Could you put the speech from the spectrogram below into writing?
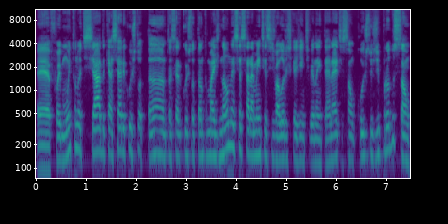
É, foi muito noticiado que a série custou tanto, a série custou tanto, mas não necessariamente esses valores que a gente vê na internet são custos de produção.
